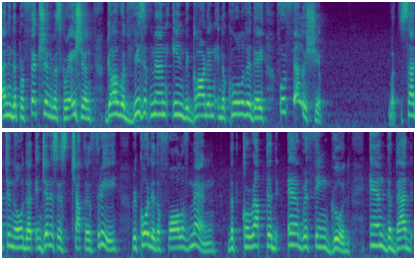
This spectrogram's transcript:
And in the perfection of his creation, God would visit man in the garden in the cool of the day for fellowship. But sad to know that in Genesis chapter 3, recorded the fall of man, that corrupted everything good, and the bad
